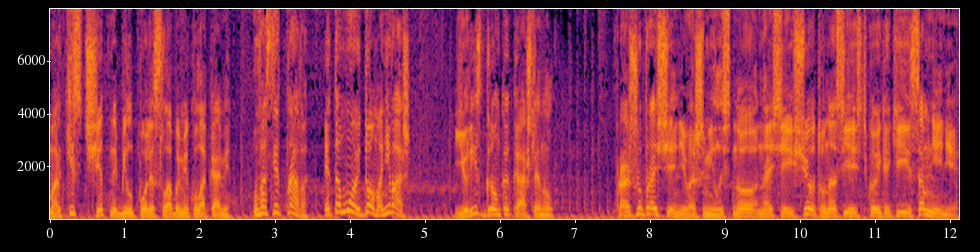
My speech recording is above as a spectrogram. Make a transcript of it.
Маркиз тщетно бил поле слабыми кулаками. «У вас нет права! Это мой дом, а не ваш!» Юрист громко кашлянул. «Прошу прощения, Ваша милость, но на сей счет у нас есть кое-какие сомнения.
